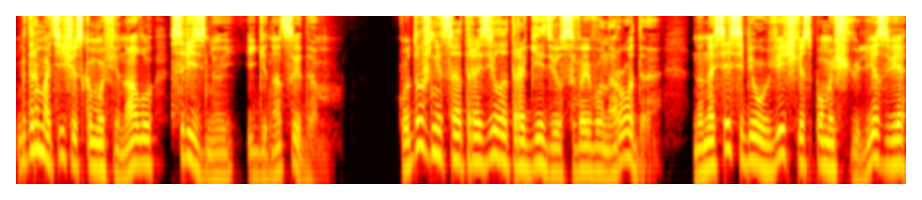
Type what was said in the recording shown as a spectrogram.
к драматическому финалу с резнёй и геноцидом. Художница отразила трагедию своего народа, нанося себе увечья с помощью лезвия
